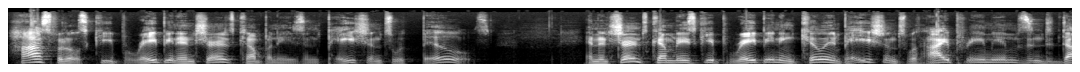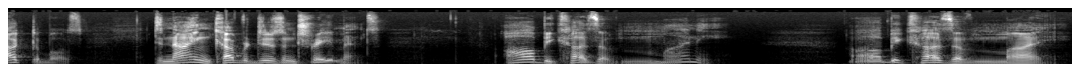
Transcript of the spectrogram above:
Hospitals keep raping insurance companies and patients with bills. And insurance companies keep raping and killing patients with high premiums and deductibles, denying coverages and treatments. All because of money. All because of money.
